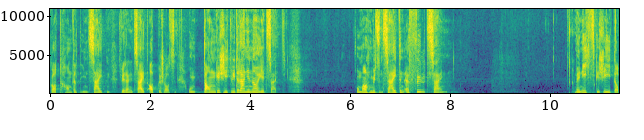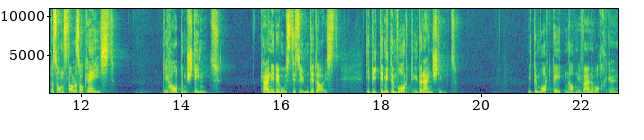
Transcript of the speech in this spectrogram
Gott handelt in Zeiten. Es wird eine Zeit abgeschlossen und dann geschieht wieder eine neue Zeit. Und manchmal müssen Zeiten erfüllt sein. Wenn nichts geschieht, aber sonst alles okay ist, die Haltung stimmt, keine bewusste Sünde da ist, die Bitte mit dem Wort übereinstimmt, mit dem Wort beten, haben wir vor einer Woche ge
